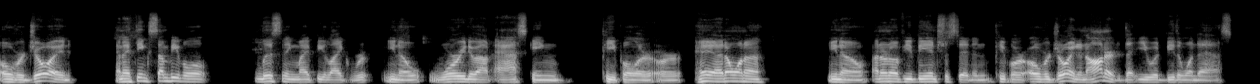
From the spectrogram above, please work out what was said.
overjoyed. And I think some people listening might be like, you know, worried about asking people or, or hey, I don't want to you know, I don't know if you'd be interested, and people are overjoyed and honored that you would be the one to ask.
